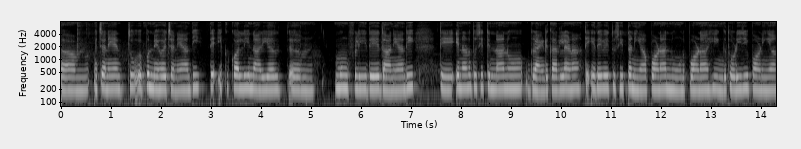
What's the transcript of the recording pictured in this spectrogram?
ਅਮ, ਚਨੇ ਚੂ- ਭੁੰਨੇ ਹੋਏ ਚਨਿਆਂ ਦੀ ਤੇ ਇੱਕ ਕੌਲੀ ਨਾਰੀਅਲ ਮੂੰਗਫਲੀ ਦੇ ਦਾਣਿਆਂ ਦੀ ਤੇ ਇਹਨਾਂ ਨੂੰ ਤੁਸੀਂ ਤਿੰਨਾਂ ਨੂੰ ਗ੍ਰਾਈਂਡ ਕਰ ਲੈਣਾ ਤੇ ਇਹਦੇ ਵਿੱਚ ਤੁਸੀਂ ਧਨੀਆ ਪਾਉਣਾ ਨੂਣ ਪਾਉਣਾ ਹਿੰਗ ਥੋੜੀ ਜੀ ਪਾਉਣੀ ਆ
